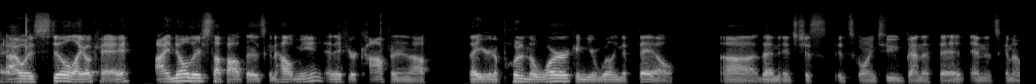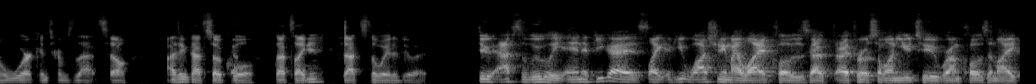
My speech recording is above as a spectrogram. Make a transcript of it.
right. I was still like, okay, I know there's stuff out there that's gonna help me, and if you're confident enough that you're gonna put in the work and you're willing to fail, uh, then it's just it's going to benefit and it's gonna work in terms of that. So I think that's so cool. That's like that's the way to do it. Dude, absolutely. And if you guys like, if you watch any of my live closes, I, I throw some on YouTube where I'm closing like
